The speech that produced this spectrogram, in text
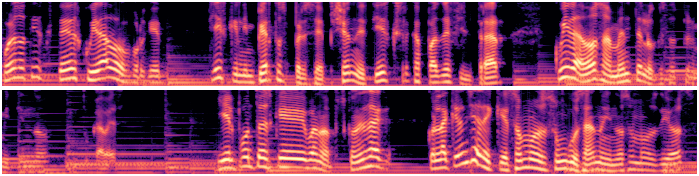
Por eso tienes que tener cuidado, porque tienes que limpiar tus percepciones, tienes que ser capaz de filtrar cuidadosamente lo que estás permitiendo en tu cabeza. Y el punto es que, bueno, pues con esa, con la creencia de que somos un gusano y no somos Dios,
